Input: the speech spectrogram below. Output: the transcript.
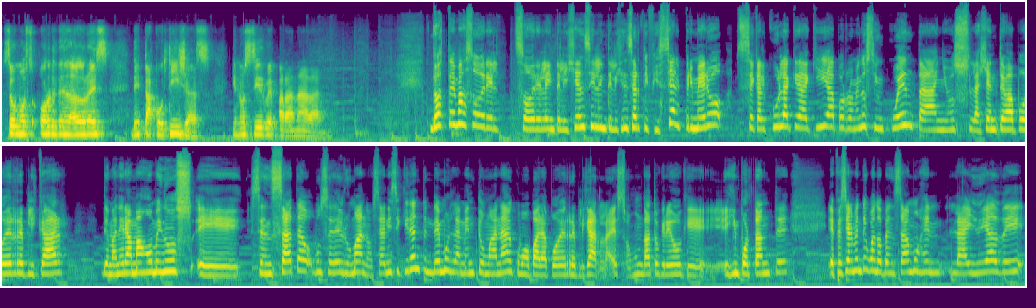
somos ordenadores de pacotillas que no sirve para nada. Dos temas sobre, el, sobre la inteligencia y la inteligencia artificial. Primero, se calcula que de aquí a por lo menos 50 años la gente va a poder replicar de manera más o menos eh, sensata un cerebro humano. O sea, ni siquiera entendemos la mente humana como para poder replicarla. Eso es un dato creo que es importante, especialmente cuando pensamos en la idea de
